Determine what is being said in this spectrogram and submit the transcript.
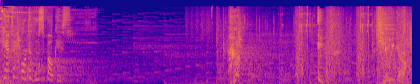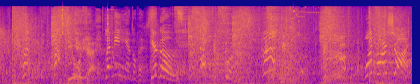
Can't afford to lose focus. That. Let me handle this. Here goes. One more shot.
